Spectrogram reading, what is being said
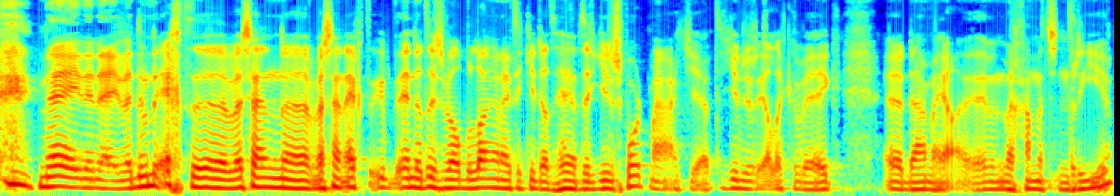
nee, nee. We doen echt, wij, zijn, wij zijn echt, en dat is wel belangrijk dat je dat hebt, dat je een sportmaatje hebt. Dat je dus elke week eh, daarmee, eh, we gaan met z'n drieën.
